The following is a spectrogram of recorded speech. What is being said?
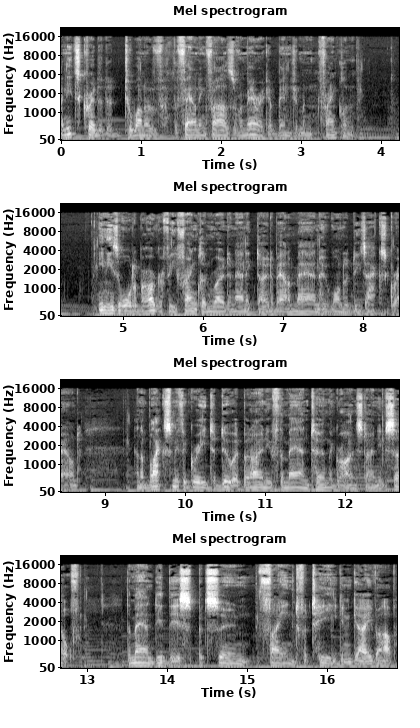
And it's credited to one of the founding fathers of America, Benjamin Franklin. In his autobiography, Franklin wrote an anecdote about a man who wanted his axe ground, and a blacksmith agreed to do it, but only if the man turned the grindstone himself. The man did this, but soon feigned fatigue and gave up,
